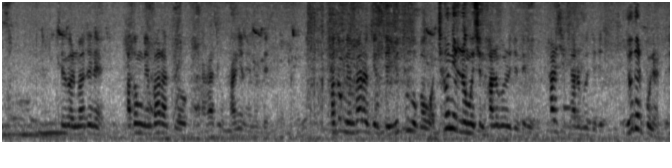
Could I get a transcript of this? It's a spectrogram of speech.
있어요. 제가 얼마 전에 하동 맨발학교 가가지고 강연을 했는데 하동 맨발학교 제 유튜브 보고 천일 넘으신 할아버지들이 80 할아버지들이 여덟 분 했대요.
